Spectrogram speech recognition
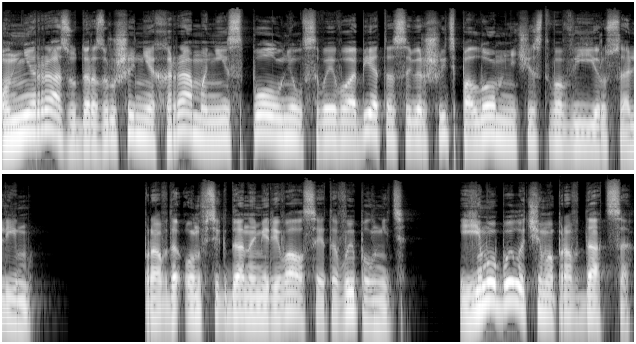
он ни разу до разрушения храма не исполнил своего обета совершить паломничество в Иерусалим. Правда, он всегда намеревался это выполнить, и ему было чем оправдаться.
